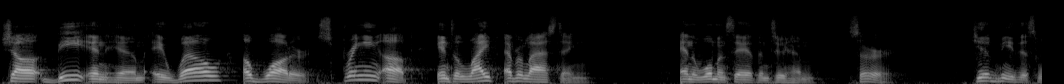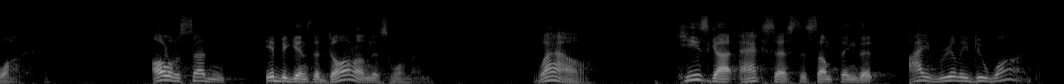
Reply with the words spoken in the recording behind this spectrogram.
shall be in him a well of water springing up into life everlasting. And the woman saith unto him, Sir, give me this water. All of a sudden, it begins to dawn on this woman wow, he's got access to something that I really do want.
